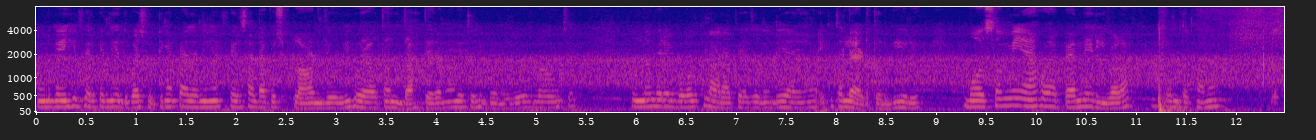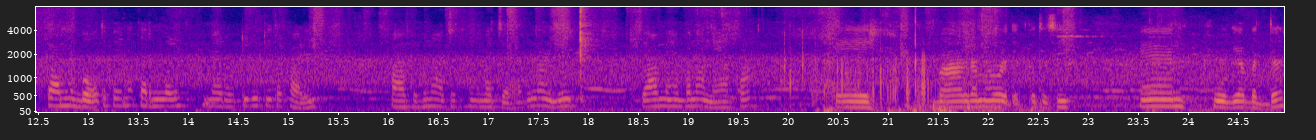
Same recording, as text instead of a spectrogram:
ਸਕੂਲ ਗਈ ਸੀ, ਫਿਰ ਕਹਿੰਦੀ ਇਹ ਬਾਅਦ ਛੁੱਟੀਆਂ ਪੈ ਜਾਣੀਆਂ, ਫਿਰ ਸਾਡਾ ਕੁਝ ਪਲਾਨ ਜੋ ਵੀ ਹੋਇਆ ਉਹ ਤੁਹਾਨੂੰ ਦੱਸਦੇ ਰਵਾਂਗੇ, ਤੁਸੀਂ ਬਣੇ ਰਹੋ ਵਲੌਗ 'ਚ। ਉਹਨਾਂ ਮੇਰੇ ਬਹੁਤ ਖਲਾਰਾ ਪਿਆ ਜਦੋਂ ਦੇ ਆਏ ਆ ਇੱਕ ਤਾਂ ਲਾਈਟ ਤੁਰ ਗਈ ਉਰੇ। ਮੌਸਮ ਵੀ ਐ ਹੋਇਆ ਪਿਆ, ਹਨੇਰੀ ਵਾਲਾ, ਤੁਹਾਨੂੰ ਦਿਖਾਵਾਂ। ਕੰਮ ਬਹੁਤ ਪਏ ਨੇ ਕਰਨ ਵਾਲੇ, ਮੈਂ ਰੋਟੀ ਰੋਟੀ ਤਾਂ ਖਾ ਲਈ। ਖਾ ਕੇ ਬਣਾ ਕੇ ਹੁਣ ਮੈਂ ਚਾਹ ਬਣਾਉਣੀ ਹੈ ਚਾਹ ਮੈਂ ਬਣਾਉਂਦੇ ਹਾਂ ਆਪਾਂ। ਤੇ ਬਾਹਰ ਦਾ ਮਾਹੌਲ ਦੇਖੋ ਤੁਸੀਂ। ਐਨ ਹੋ ਗਿਆ ਬੱਦਲ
